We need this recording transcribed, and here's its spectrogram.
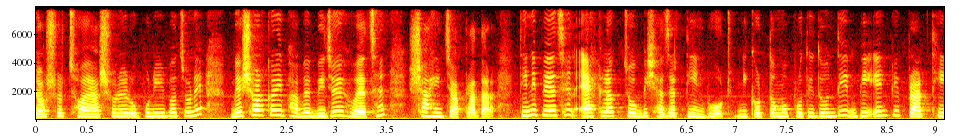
যশোর ছয় আসনের উপনির্বাচনে বেসরকারিভাবে বিজয়ী হয়েছেন শাহিন চাকলাদার। তিনি পেয়েছেন এক লাখ চব্বিশ হাজার তিন ভোট। নিকটতম প্রতিদ্বন্দ্বী বিএনপি প্রার্থী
